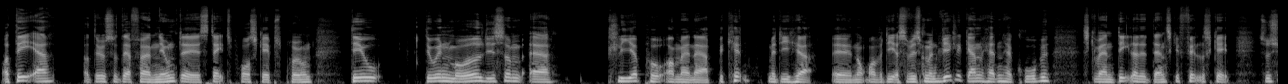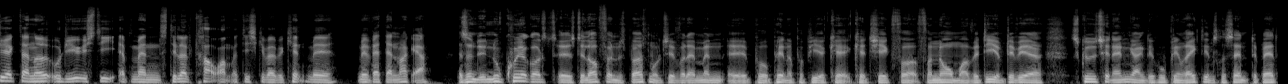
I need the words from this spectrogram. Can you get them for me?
Og det er, og det er jo så derfor, jeg nævnte øh, statsborgerskabsprøven, det er jo, det er jo en måde ligesom at clear på, om man er bekendt med de her øh, normer og værdier. Så hvis man virkelig gerne vil have den her gruppe, skal være en del af det danske fællesskab, så synes jeg ikke, der er noget odiøst i, at man stiller et krav om, at de skal være bekendt med, med hvad Danmark er. Altså, nu kunne jeg godt øh, stille opfølgende spørgsmål til, hvordan man øh, på pen og papir kan, kan tjekke for, for normer og værdier. Det vil jeg skyde til en anden gang. Det kunne blive en rigtig interessant debat.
